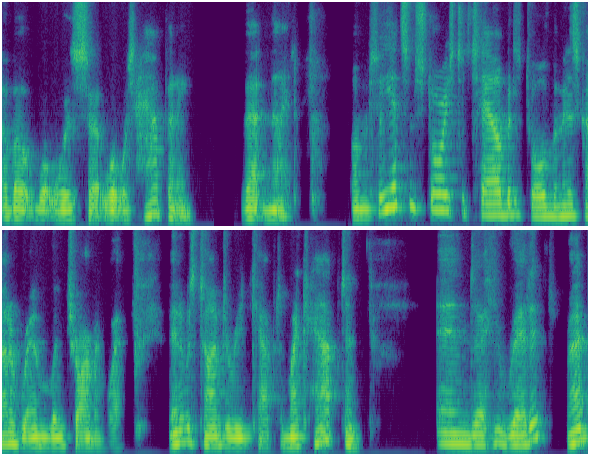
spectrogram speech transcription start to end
about what was uh, what was happening that night. Um, so he had some stories to tell, but he told them in his kind of rambling, charming way. Then it was time to read Captain, My Captain. And uh, he read it, right?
